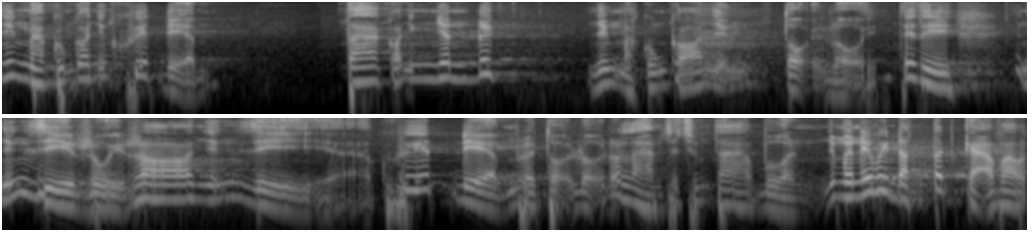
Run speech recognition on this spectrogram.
nhưng mà cũng có những khuyết điểm. Ta có những nhân đức, nhưng mà cũng có những tội lỗi. Thế thì những gì rủi ro, những gì ờ, khuyết điểm rồi tội lỗi nó làm cho chúng ta buồn. Nhưng mà nếu mình đặt tất cả vào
